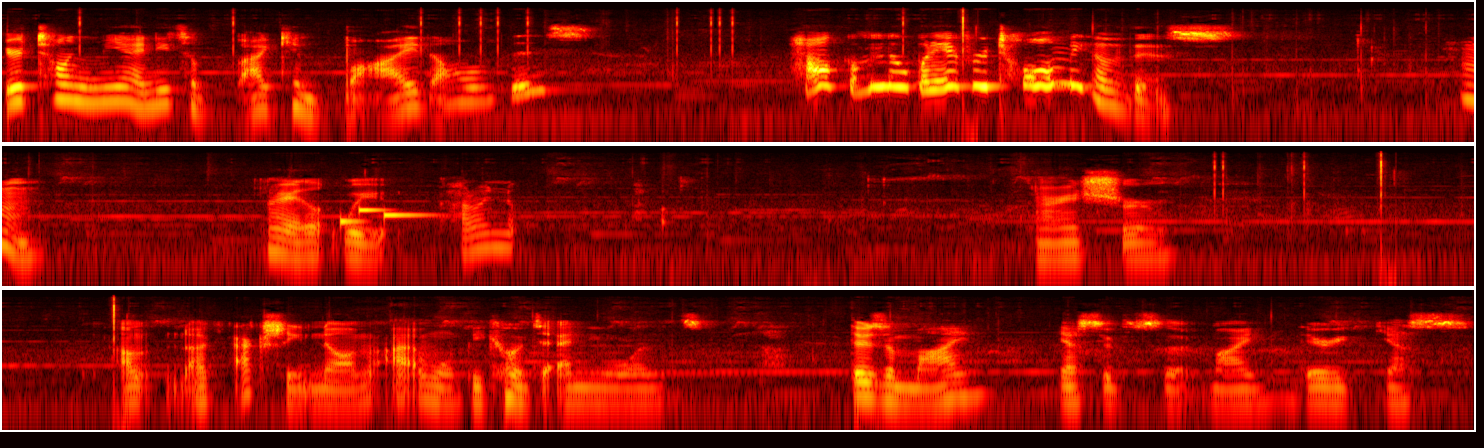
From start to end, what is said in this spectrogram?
You're telling me I need to- I can buy all of this? How come nobody ever told me of this? Hmm. Alright, wait. How do I know? Alright, sure. I'm actually no. I'm, I won't be going to anyone's. There's a mine. Yes, there's a mine. There. Yes.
